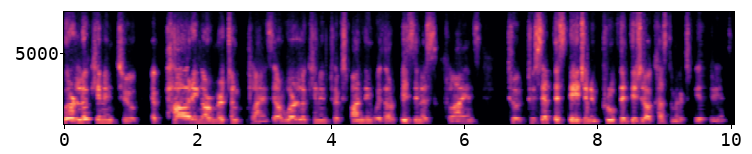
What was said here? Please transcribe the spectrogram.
We're looking into empowering our merchant clients. We're looking into expanding with our business clients to, to set the stage and improve the digital customer experience.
